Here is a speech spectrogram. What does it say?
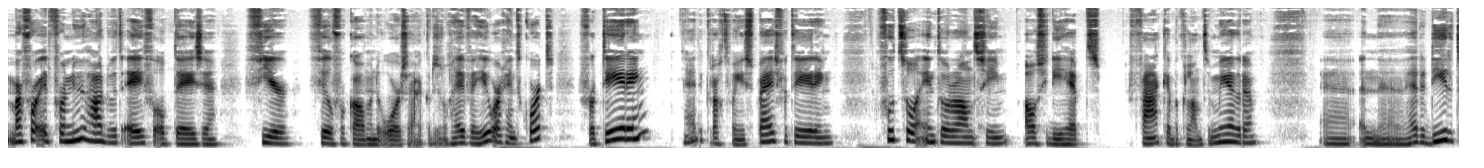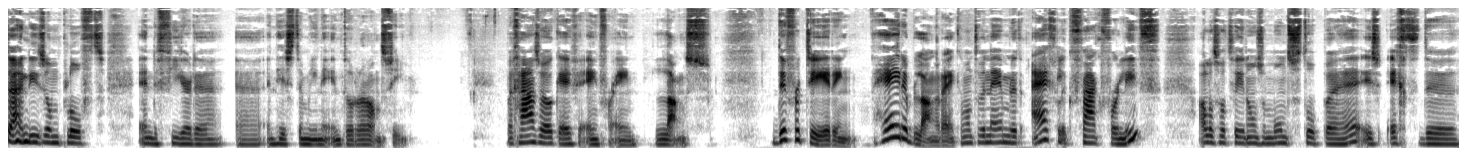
maar voor, voor nu houden we het even op deze vier veel voorkomende oorzaken. Dus nog even heel erg in het kort. Vertering de kracht van je spijsvertering, voedselintolerantie, als je die hebt. Vaak hebben klanten meerdere. Uh, een, uh, de dierentuin die is ontploft. En de vierde, uh, een histamine-intolerantie. We gaan zo ook even één voor één langs. De vertering, hele belangrijke, want we nemen het eigenlijk vaak voor lief. Alles wat we in onze mond stoppen hè, is echt de,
